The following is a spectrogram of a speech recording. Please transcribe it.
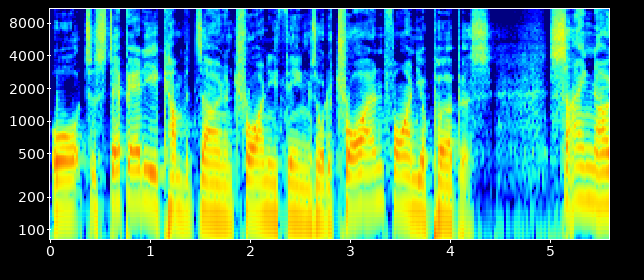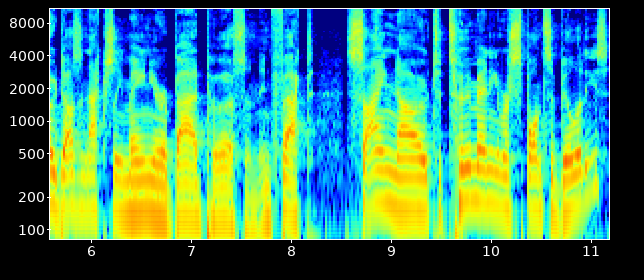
or to step out of your comfort zone and try new things, or to try and find your purpose. Saying no doesn't actually mean you're a bad person. In fact, saying no to too many responsibilities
